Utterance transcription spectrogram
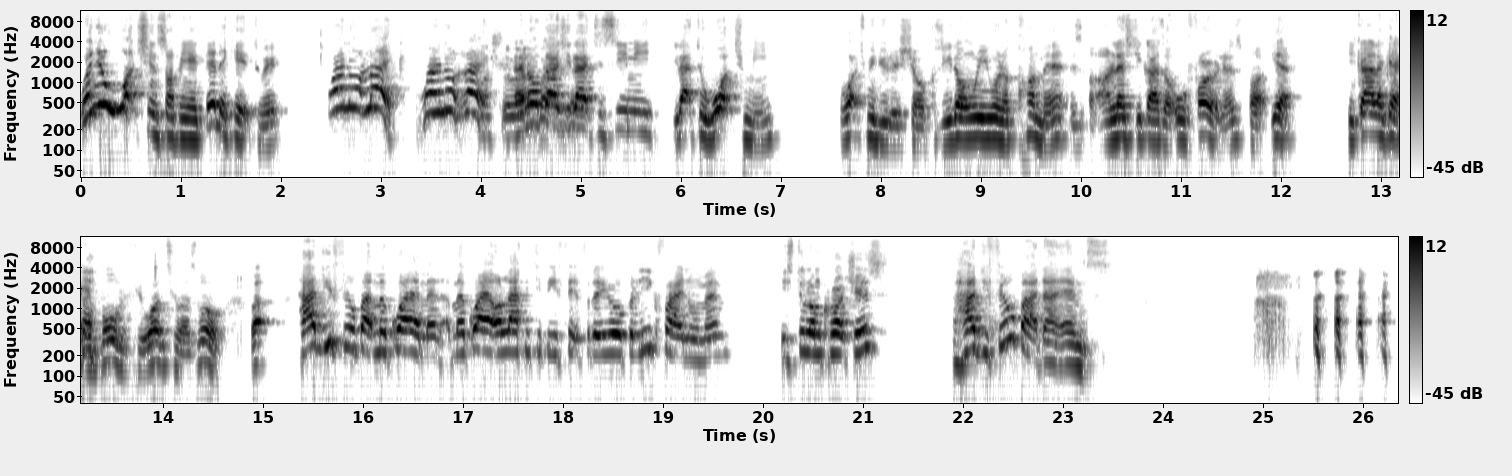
When you're watching something, you're dedicated to it why not like? Why not like? I know, guys, you like to see me, you like to watch me, watch me do this show because you don't really want to comment unless you guys are all foreigners. But yeah, you gotta get involved if you want to as well. But how do you feel about Maguire, man? Maguire unlikely to be fit for the Europa League final, man. He's still on crutches. How do you feel about that, Ems?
